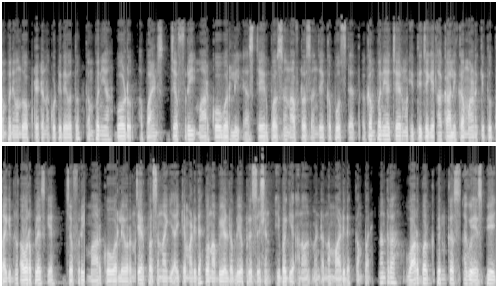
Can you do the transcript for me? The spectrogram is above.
company ಒಂದು ಅಪ್ಡೇಟ್ ಅನ್ನು ಕೊಟ್ಟಿದೆ ಇವತ್ತು. ಕಂಪನಿಯ board appoints Jeffrey Mark Overly as chairperson after Sanjay Kapoor's death ಕಂಪನಿಯ ಚೇರ್ಮನ್ ಇತ್ತೀಚೆಗೆ ಅಕಾಲಿಕ ಮರಣಕ್ಕೆ ತುತ್ತಾಗಿದ್ರು. ಅವರ ಪ್ಲೇಸ್ಗೆ ಜೆಫ್ರಿ ಮಾರ್ಕ್ ಓವರ್ಲಿ ಅವರನ್ನು ಚೇರ್ಪರ್ಸನ್ ಆಗಿ ಆಯ್ಕೆ ಮಾಡಿದೆ. ಸೋನಾ ಬಿ ಪ್ರೆಸೇಷನ್ ಈ ಬಗ್ಗೆ ಅನೌನ್ಸ್ಮೆಂಟ್ ಅನ್ನ ಮಾಡಿದೆ ಕಂಪನಿ ನಂತರ ವಾರ್ಬರ್ಗ್ ಪಿನ್ಕಸ್ ಹಾಗೂ ಎಸ್ ಬಿ ಐ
